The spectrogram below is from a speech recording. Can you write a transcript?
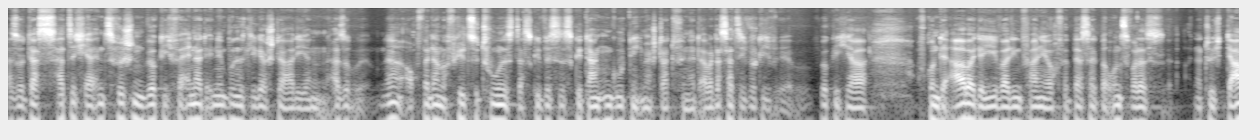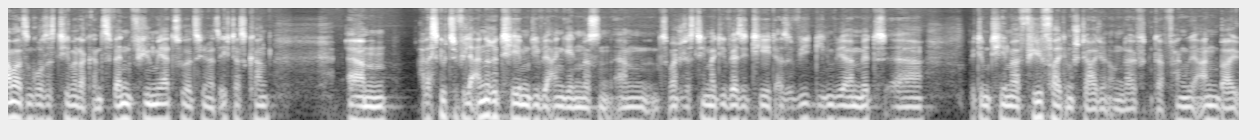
Also das hat sich ja inzwischen wirklich verändert in den Bundesliga-Stadien. Also ne, auch wenn da noch viel zu tun ist, dass gewisses Gedankengut nicht mehr stattfindet. Aber das hat sich wirklich, wirklich ja aufgrund der Arbeit der jeweiligen Vereine auch verbessert. Bei uns war das natürlich damals ein großes Thema. Da kann Sven viel mehr zu erzählen, als ich das kann. Ähm, aber es gibt so viele andere Themen, die wir angehen müssen. Ähm, zum Beispiel das Thema Diversität. Also wie gehen wir mit, äh, mit dem Thema Vielfalt im Stadion um? Da, da fangen wir an bei,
